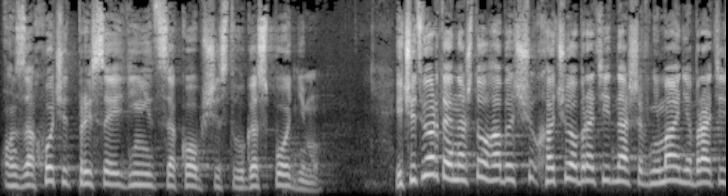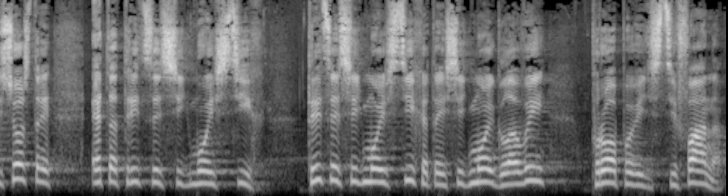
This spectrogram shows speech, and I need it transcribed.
он захочет присоединиться к обществу Господнему. И четвертое, на что хочу обратить наше внимание, братья и сестры, это 37 стих – 37 стих этой 7 главы проповедь Стефана.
